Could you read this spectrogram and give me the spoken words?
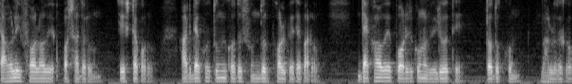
তাহলেই ফল হবে অসাধারণ, চেষ্টা করো। আর দেখো তুমি কত সুন্দর ফল পেতে পারো। দেখা হবে পরের কোনো ভিডিওতে। ততক্ষণ ভালো থেকো।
